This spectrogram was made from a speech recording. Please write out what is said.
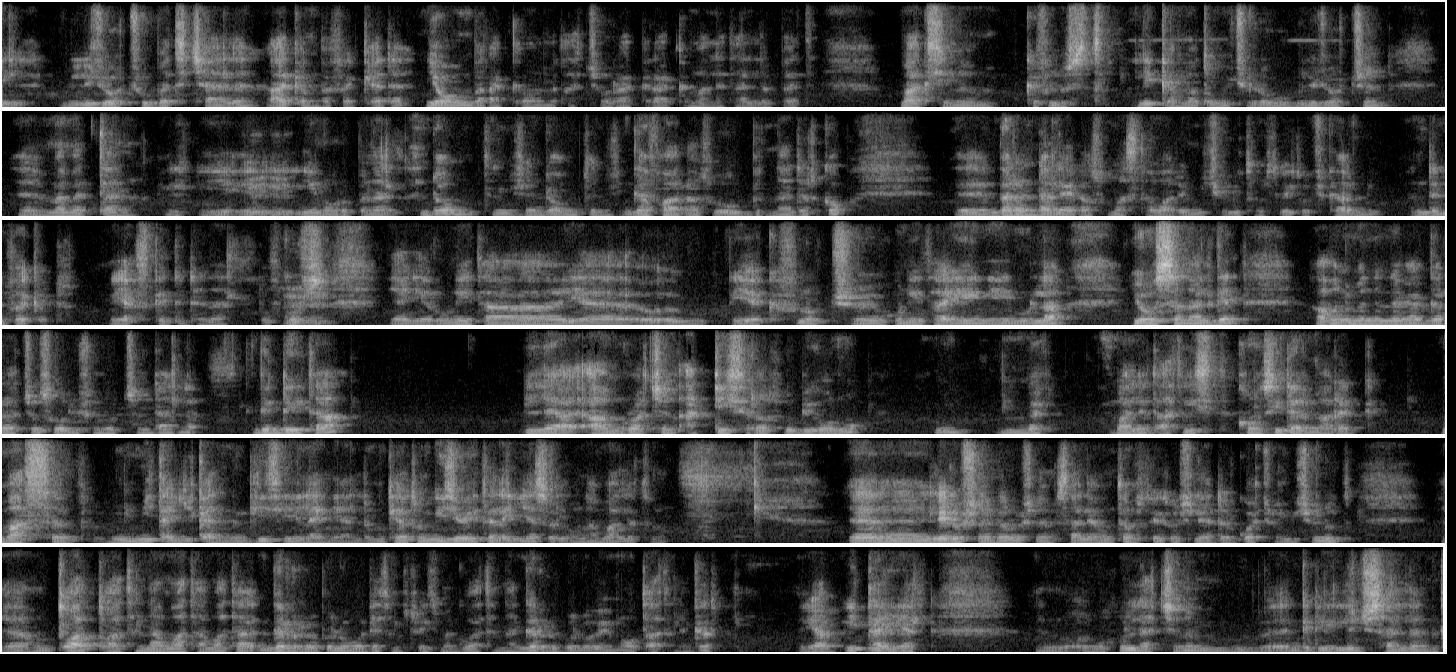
ልጆቹ በተቻለ አቅም በፈቀደ የወንበር አቀማመጣቸው ራቅ ራቅ ማለት አለበት። maximum ክፍል ውስጥ ሊቀመጡ የሚችሉ ልጆችን መመጠን ይኖርብናል። እንደውም ትንሽ እንደውም ትንሽ ገፋ ራሱ ብናደርገው በረንዳ ላይ ራሱ ማስተማር የሚችሉ ትምህርት ቤቶች ካሉ እንድንፈቅድ ያስገድደናል። of course የአየር ሁኔታ፣ የክፍሎች ሁኔታ ይሄን ይሄን ሁላ ይወስናል። ግን አሁን የምንነጋገራቸው solution ኦች እንዳለ ግዴታ ለአእምሯችን አዲስ ራሱ ቢሆኑ ማለት at least consider ማድረግ ማሰብ የሚጠይቀን ጊዜ ላይ ነው ያለ። ምክንያቱም ጊዜው የተለየ ስለሆነ ማለት ነው። ሌሎች ነገሮች ለምሳሌ አሁን ትምህርት ቤቶች ሊያደርጓቸው የሚችሉት አሁን ጠዋት ጠዋት እና ማታ ማታ ግር ብሎ ወደ ትምህርት ቤት መግባት እና ግር ብሎ የመውጣት ነገር ያው ይታያል። ሁላችንም እንግዲህ ልጅ ሳለን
